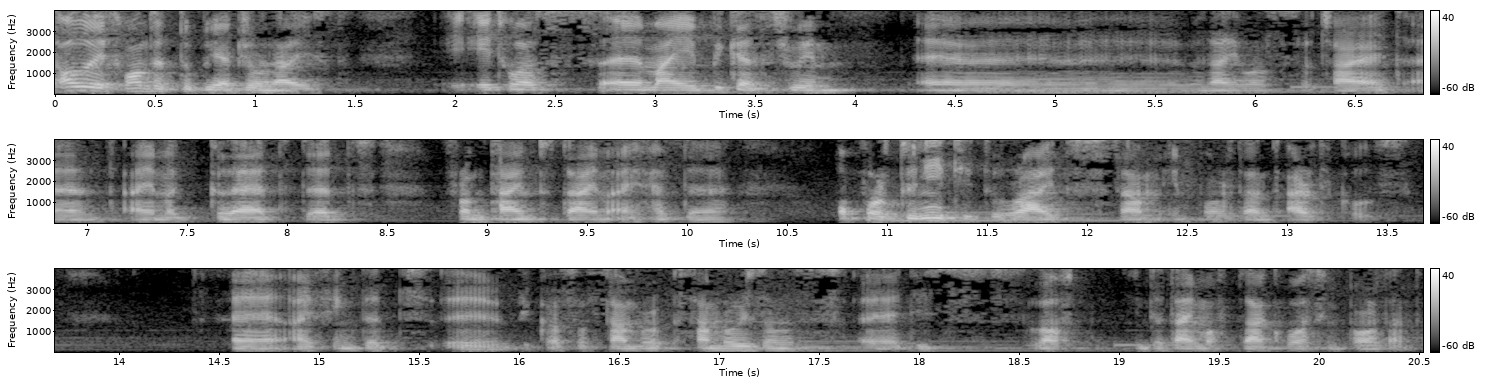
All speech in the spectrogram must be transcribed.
always wanted to be a journalist. It was uh, my biggest dream uh, when I was a child, and I'm glad that from time to time I have the opportunity to write some important articles. Uh, I think that uh, because of some some reasons, uh, this love in the time of plague was important.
